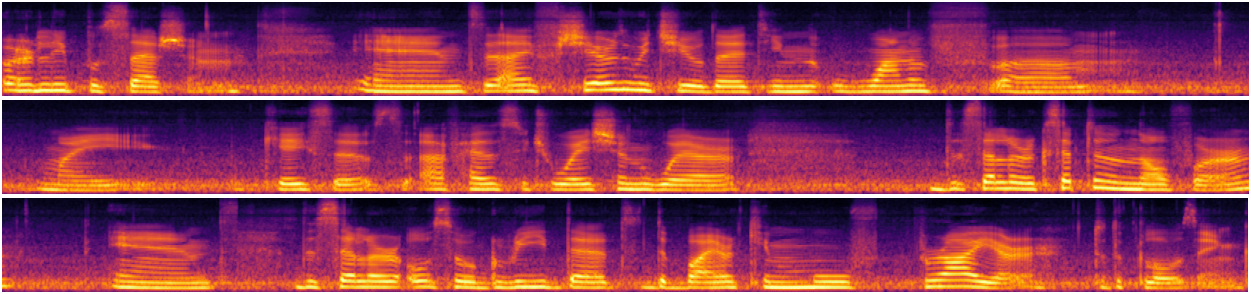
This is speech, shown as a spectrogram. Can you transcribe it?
early possession. And I've shared with you that in one of um, my cases, I've had a situation where the seller accepted an offer and the seller also agreed that the buyer can move prior to the closing.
